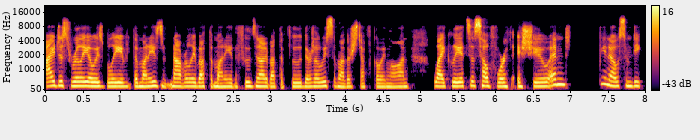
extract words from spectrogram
i just really always believe the money's not really about the money the food's not about the food. There's always some other stuff going on. Likely it's a self-worth issue and you know some de-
